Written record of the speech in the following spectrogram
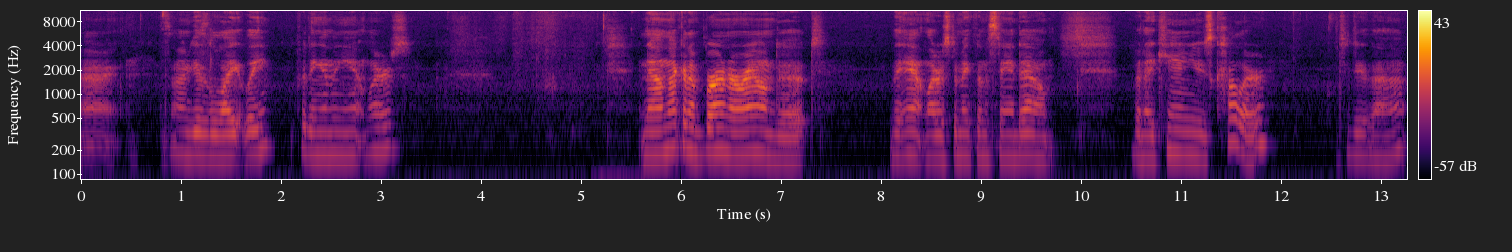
Alright, so I'm just lightly putting in the antlers. Now, I'm not going to burn around it, the antlers, to make them stand out, but I can use color to do that.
